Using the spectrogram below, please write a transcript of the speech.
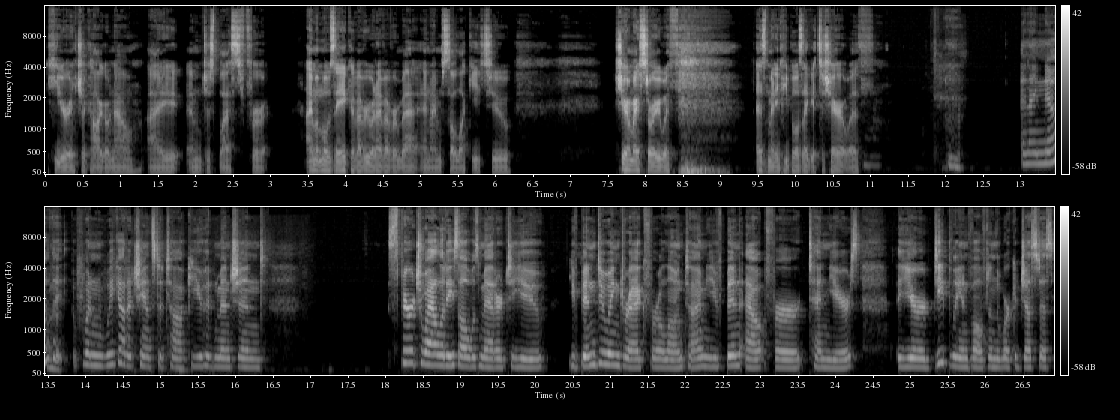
here in Chicago now. I am just blessed for I'm a mosaic of everyone I've ever met and I'm so lucky to share my story with as many people as I get to share it with. Hmm. And I know that when we got a chance to talk, you had mentioned spirituality's always mattered to you. You've been doing drag for a long time. You've been out for 10 years. You're deeply involved in the work of justice.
